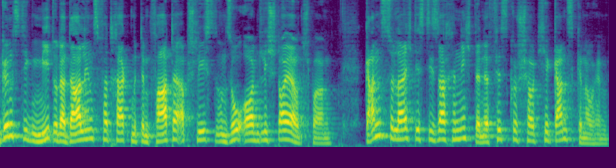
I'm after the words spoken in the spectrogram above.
günstigen Miet- oder Darlehensvertrag mit dem Vater abschließen und so ordentlich Steuern sparen. Ganz so leicht ist die Sache nicht, denn der Fiskus schaut hier ganz genau hin.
